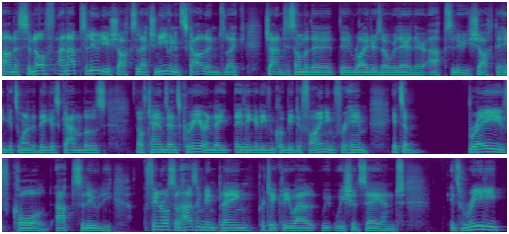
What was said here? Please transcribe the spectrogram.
honest enough and absolutely a shock selection. Even in Scotland, like chatting to some of the, the riders over there, they're absolutely shocked. They think it's one of the biggest gambles of Townsend's career and they, they think it even could be defining for him. It's a brave call, absolutely. Finn Russell hasn't been playing particularly well, we, we should say, and it's really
